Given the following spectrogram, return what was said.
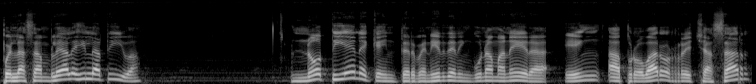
Pues la Asamblea Legislativa no tiene que intervenir de ninguna manera en aprobar o rechazar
